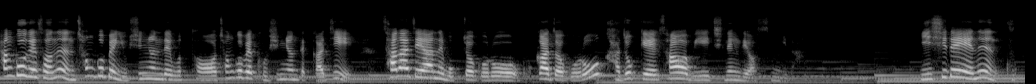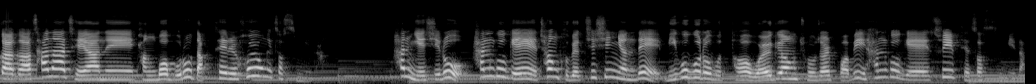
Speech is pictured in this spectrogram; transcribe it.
한국에서는 1960년대부터 1990년대까지 산하 제한을 목적으로 국가적으로 가족계획 사업이 진행되었습니다. 이 시대에는 국가가 산하 제한의 방법으로 낙태를 허용했었습니다. 한 예시로 한국의 1970년대 미국으로부터 월경 조절법이 한국에 수입됐었습니다.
